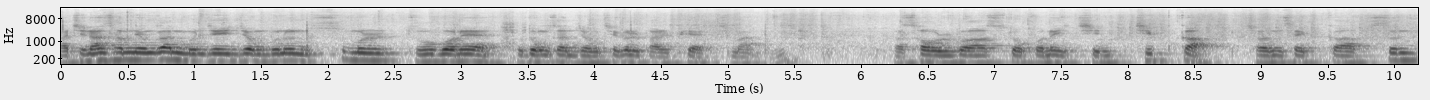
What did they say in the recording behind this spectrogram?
아, 지난 3년간 문재인 정부는 22번의 부동산 정책을 발표했지만 아, 서울과 수도권의 진- 집값, 전세값은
